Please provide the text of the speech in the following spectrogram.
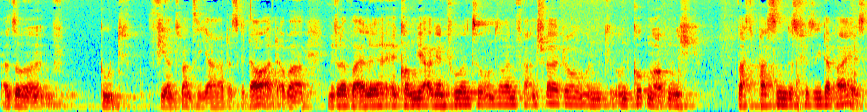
Also gut, 24 Jahre hat das gedauert, aber mittlerweile äh, kommen die Agenturen zu unseren Veranstaltungen und, und gucken, ob nicht was Passendes für sie dabei ist.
